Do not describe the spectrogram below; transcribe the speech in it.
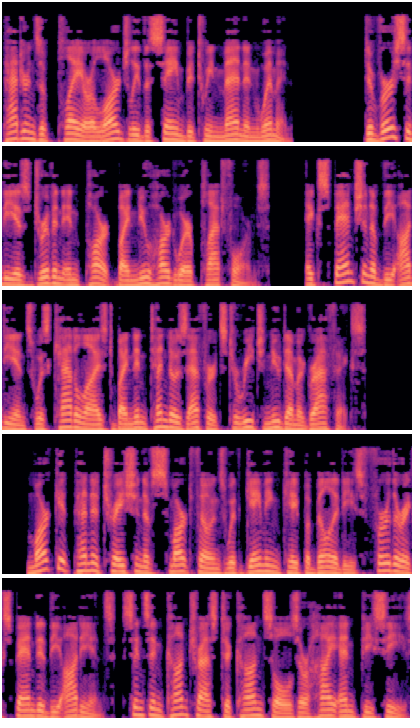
patterns of play are largely the same between men and women. Diversity is driven in part by new hardware platforms. Expansion of the audience was catalyzed by Nintendo's efforts to reach new demographics. Market penetration of smartphones with gaming capabilities further expanded the audience, since in contrast to consoles or high-end PCs,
